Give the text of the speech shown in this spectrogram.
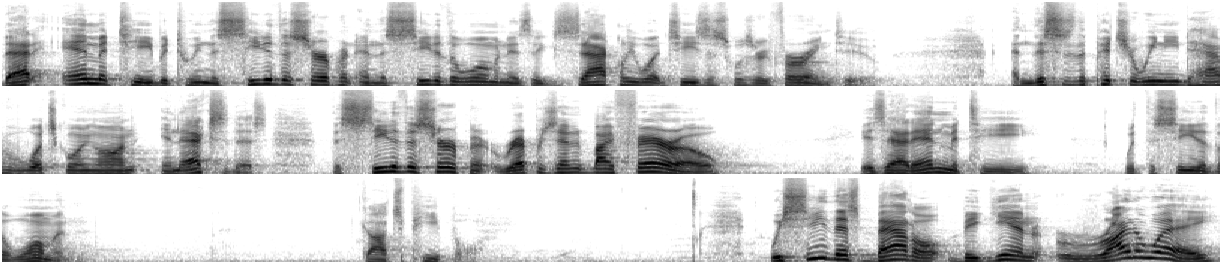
That enmity between the seed of the serpent and the seed of the woman is exactly what Jesus was referring to. And this is the picture we need to have of what's going on in Exodus. The seed of the serpent, represented by Pharaoh, is at enmity with the seed of the woman, God's people. We see this battle begin right away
